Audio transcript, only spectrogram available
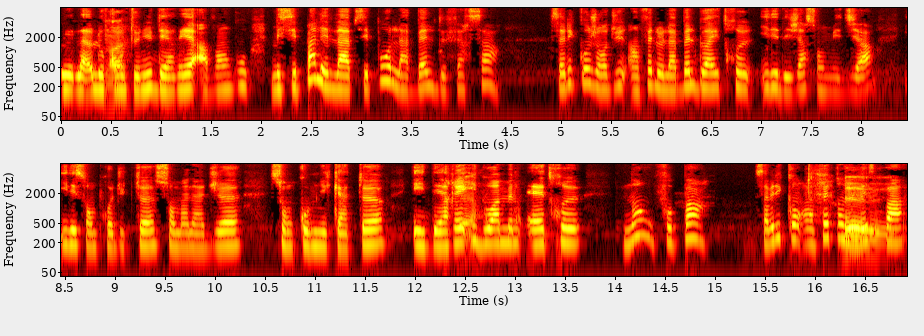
et la- le contenu derrière avant goût. Mais c'est pas les labs, c'est pas au label de faire ça. C'est-à-dire qu'aujourd'hui, en fait, le label doit être, il est déjà son média, il est son producteur, son manager, son communicateur, et derrière, il doit même être, non, faut pas. Ça veut dire qu'en en fait, on ne Le- laisse pas,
